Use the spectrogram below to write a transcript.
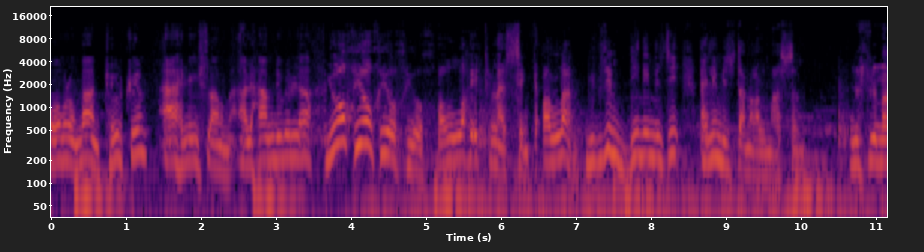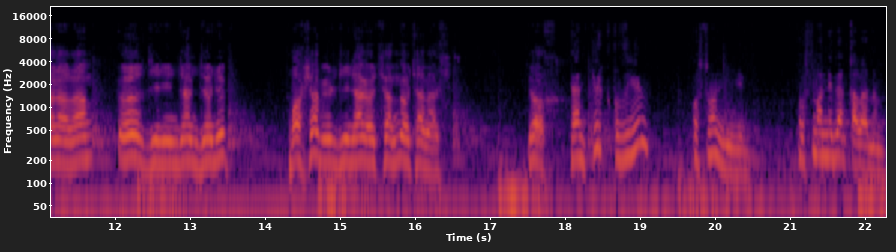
Oğlum ben Türk'üm, ehli İslam'ım. Elhamdülillah. Yok yok yok yok. Allah etmezsin ki. Allah bizim dinimizi elimizden almasın. Müslüman adam öz dininden dönüp başka bir dine ötem ötemez. Yok. Ben Türk kızıyım, Osmanlıyım. Osmanlı'dan kalanım.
